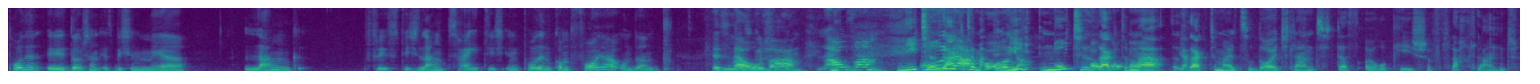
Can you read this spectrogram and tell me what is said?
Polen, äh, Deutschland ist ein bisschen mehr langfristig, langzeitig. In Polen kommt Feuer und dann ist lauwarm. Lauwarm. Nietzsche oh sagte, ja, oh ja. Nietzsche oh, sagte, oh, oh, mal, ja. sagte mal zu Deutschland das europäische Flachland.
